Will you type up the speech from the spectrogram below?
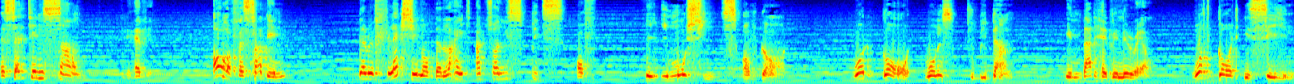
a certain sound in heaven, all of a sudden, the reflection of the light actually speaks of the emotions of God. What God wants to be done in that heavenly realm. What God is saying.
